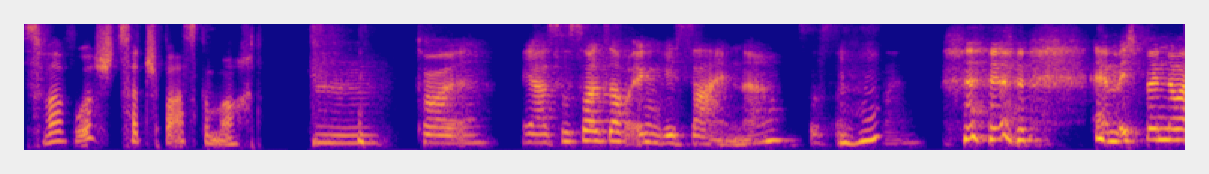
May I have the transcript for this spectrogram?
Es war wurscht, es hat Spaß gemacht. Mm, toll. Ja, so soll es auch irgendwie sein, ne? So mhm. sein. ähm, ich bin nur,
